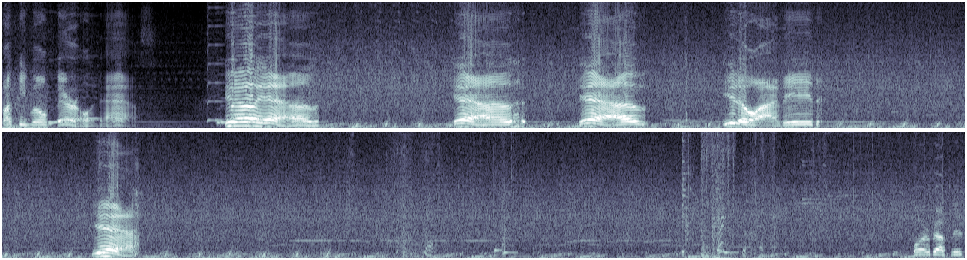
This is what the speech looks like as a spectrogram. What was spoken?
fucking Will Ferrell in the ass. Yeah, yeah, um, yeah, uh, yeah, um, you know what I mean. Yeah. More about this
